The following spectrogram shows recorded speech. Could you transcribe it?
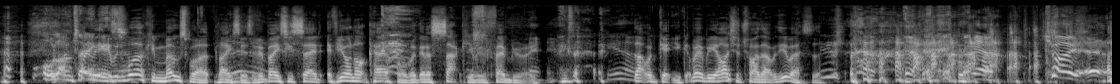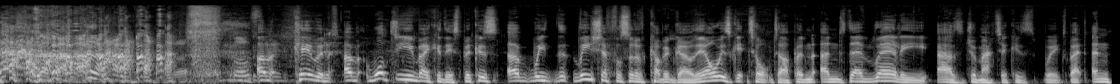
all I'm saying I mean, is it would work in most workplaces yeah. if it basically said if you're not careful, we're going to sack you in February. exactly. Yeah. That would get you. Maybe I should try that with you, Esther. Yeah, try it. um, Kieran, um, what do you make of this? Because um, we the reshuffle sort of come and go. They always get talked up, and and they're rarely as dramatic as we expect. And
